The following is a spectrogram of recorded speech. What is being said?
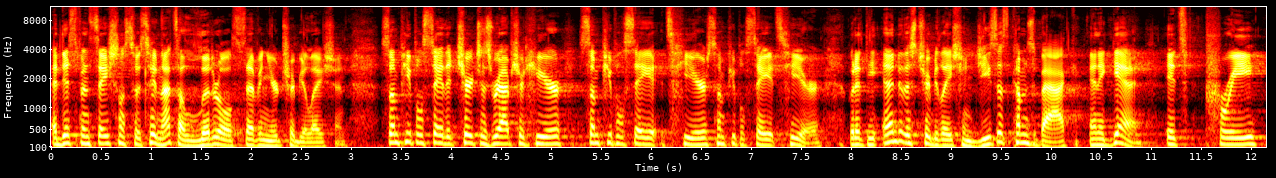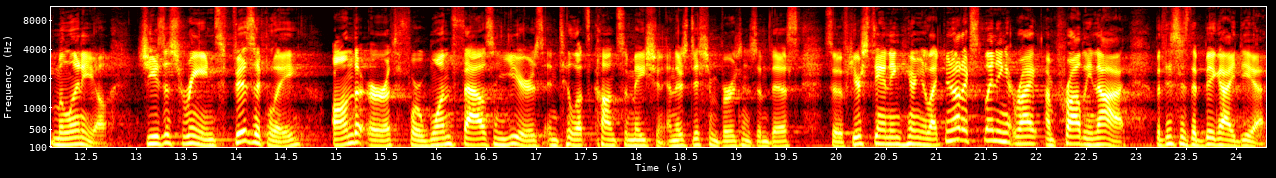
A dispensationalist would say that's a literal seven year tribulation. Some people say the church is raptured here, some people say it's here, some people say it's here. But at the end of this tribulation, Jesus comes back, and again, it's pre millennial. Jesus reigns physically on the earth for 1,000 years until its consummation. And there's different versions of this. So if you're standing here and you're like, you're not explaining it right, I'm probably not, but this is the big idea.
